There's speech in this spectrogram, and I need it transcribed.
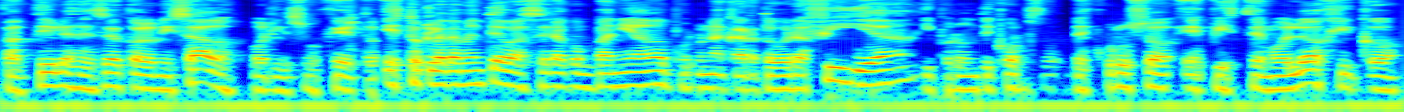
factibles de ser colonizados por el sujeto. Esto claramente va a ser acompañado por una cartografía y por un discurso, discurso epistemológico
